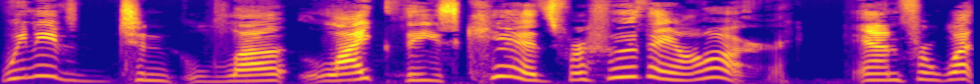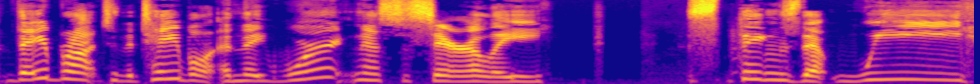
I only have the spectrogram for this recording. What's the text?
we needed to lo- like these kids for who they are and for what they brought to the table and they weren't necessarily things that we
